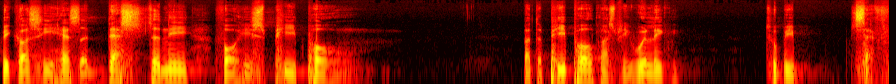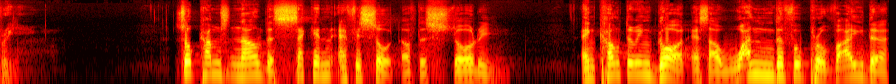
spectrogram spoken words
because He has a destiny for His people. But the people must be willing to be set free. So comes now the second episode of the story encountering God as a wonderful provider,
